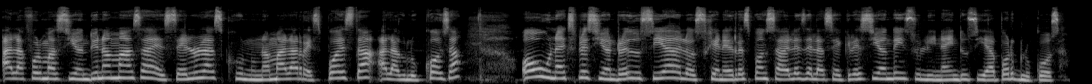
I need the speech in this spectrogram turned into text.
a la formación de una masa de células con una mala respuesta a la glucosa o una expresión reducida de los genes responsables de la secreción de insulina inducida por glucosa.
